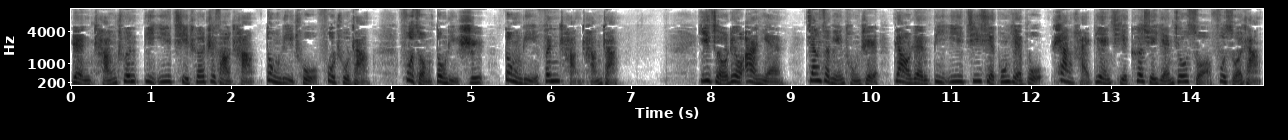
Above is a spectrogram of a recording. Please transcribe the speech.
任长春第一汽车制造厂动力处副处长、副总动力师、动力分厂厂长。一九六二年，江泽民同志调任第一机械工业部上海电气科学研究所副所长。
